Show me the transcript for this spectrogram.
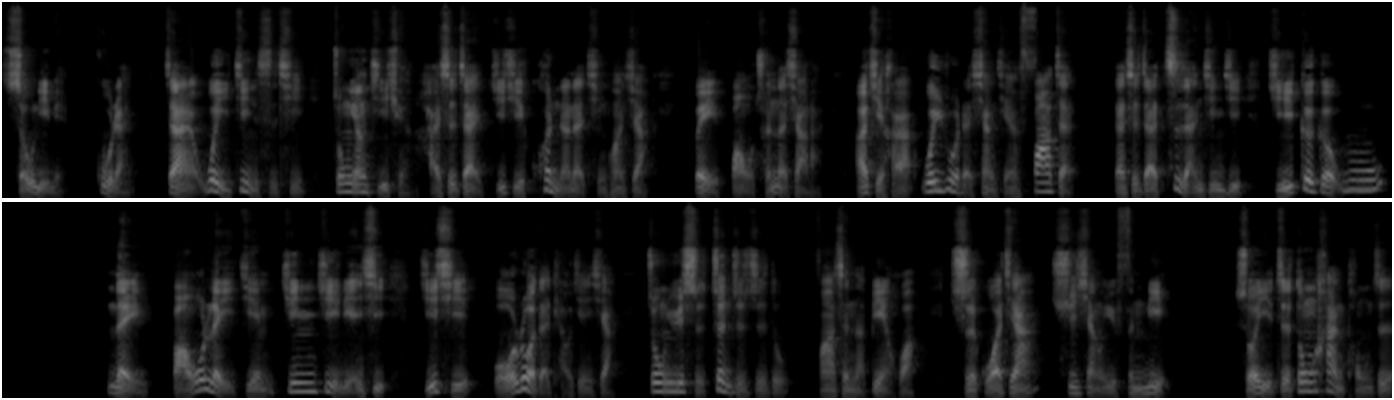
手里面。固然，在魏晋时期，中央集权还是在极其困难的情况下被保存了下来，而且还微弱的向前发展。但是在自然经济及各个屋垒。堡垒间经济联系极其薄弱的条件下，终于使政治制度发生了变化，使国家趋向于分裂。所以，自东汉统治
